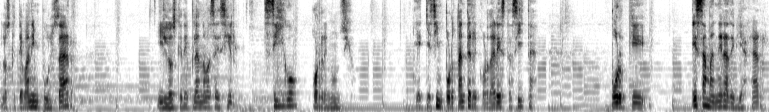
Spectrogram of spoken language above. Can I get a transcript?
los que te van a impulsar y los que de plano vas a decir sigo o renuncio. Y aquí es importante recordar esta cita, porque esa manera de viajar,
